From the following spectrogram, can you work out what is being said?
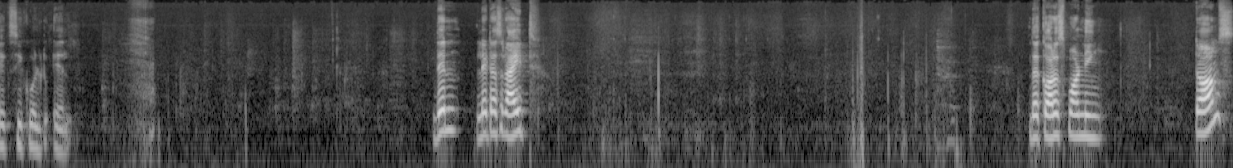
x equal to L. Then let us write the corresponding terms.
